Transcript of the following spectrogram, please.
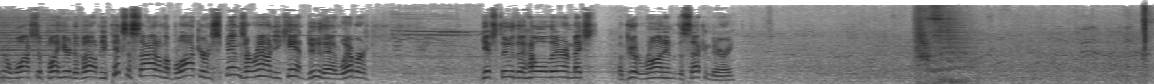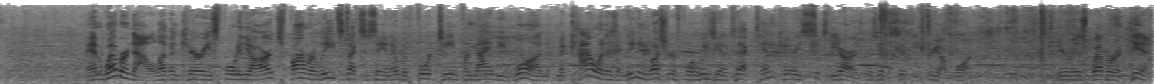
you're going to watch the play here develop. He picks a side on the blocker and spins around. You can't do that. Weber gets through the hole there and makes a good run into the secondary. And Weber now 11 carries, 40 yards. Farmer leads Texas A&M with 14 for 91. McCown is a leading rusher for Louisiana Tech, 10 carries, 60 yards. Had 53 on one. Here is Weber again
